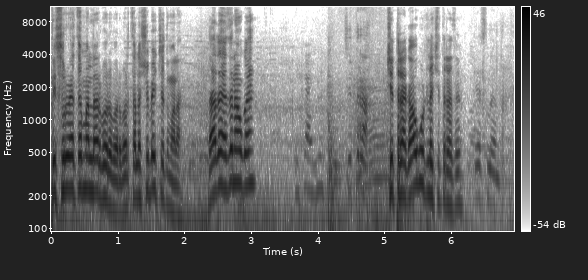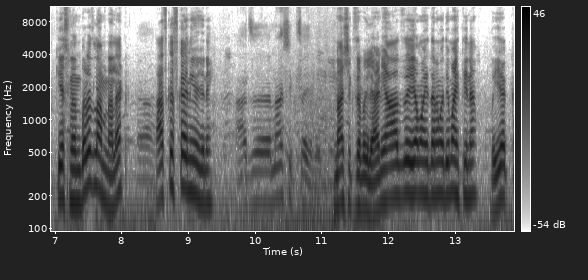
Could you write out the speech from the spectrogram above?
पिसरुयाचा मल्हार बरोबर. बरं चला शुभेच्छा तुम्हाला. दादा ह्याचं नाव काय? चित्रा. चित्रा गाव कुठलं चित्राचं? केसनंद. बरंच लांब आलाय आज कसं काय नियोजन आहे? आज नाशिकचा आहे नाशिकचा पहिले आणि आज या मैदानामध्ये माहिती ना एक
